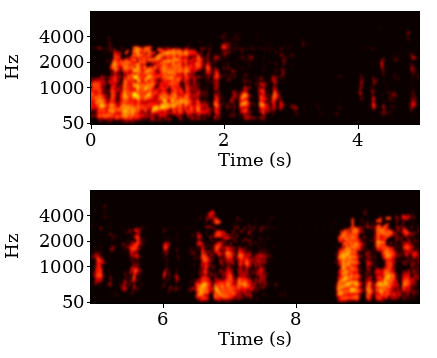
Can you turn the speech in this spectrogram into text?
ハードボイルド要するになんだろうな、プラネットテラーみたいな感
